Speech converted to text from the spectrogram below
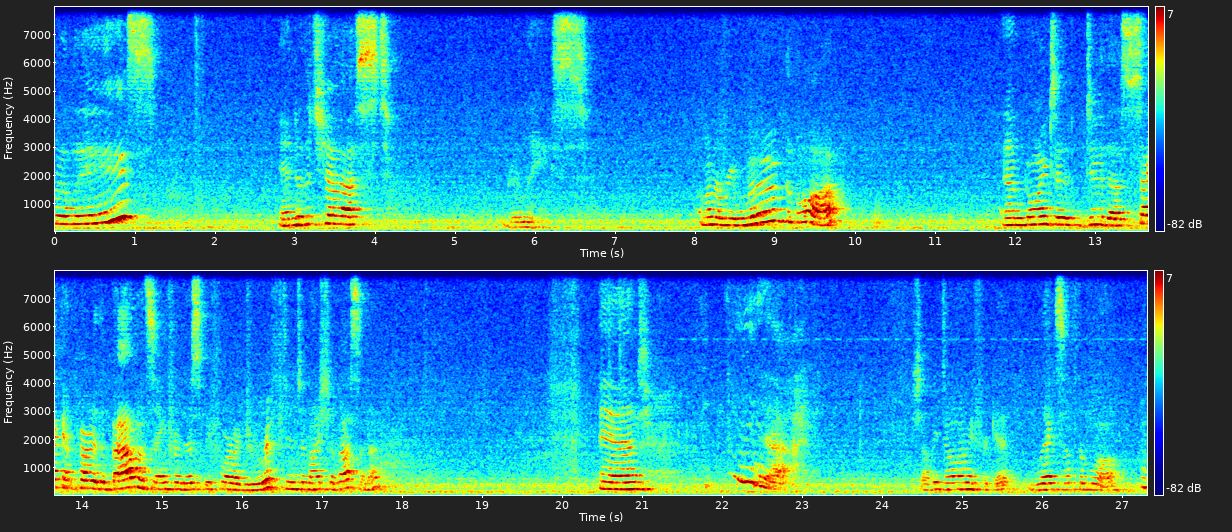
release. Into the chest, release. I'm going to remove the block. And I'm going to do the second part of the balancing for this before I drift into my Shavasana. And, yeah. Shelby, don't let me forget, legs up the wall.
